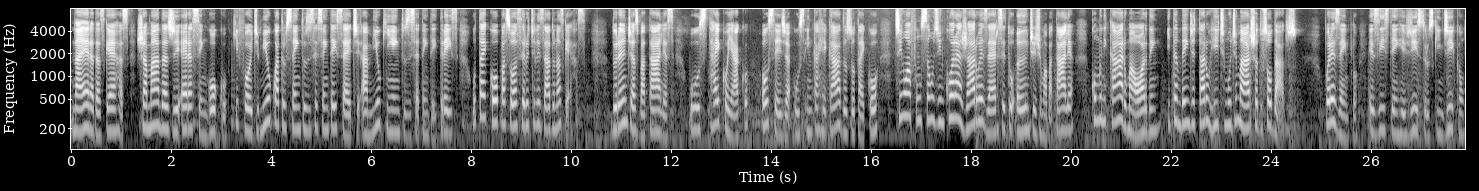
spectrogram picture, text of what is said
Na Era das Guerras, chamadas de Era Sengoku, que foi de 1467 a 1573, o taiko passou a ser utilizado nas guerras. Durante as batalhas, os taikoyaku, ou seja, os encarregados do taiko, tinham a função de encorajar o exército antes de uma batalha, comunicar uma ordem e também ditar o ritmo de marcha dos soldados. Por exemplo, existem registros que indicam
